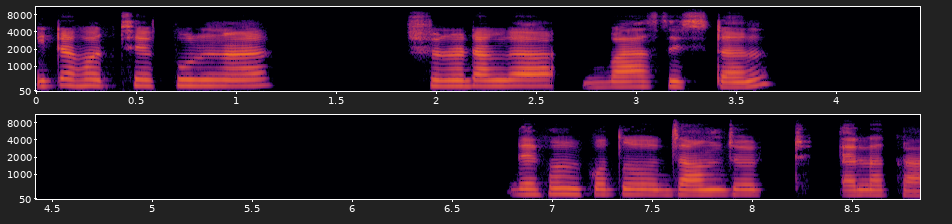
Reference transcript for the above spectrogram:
এটা হচ্ছে খুলনা সোনাডাঙ্গা বাস স্ট্যান্ড। দেখুন কত যানজট এলাকা।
